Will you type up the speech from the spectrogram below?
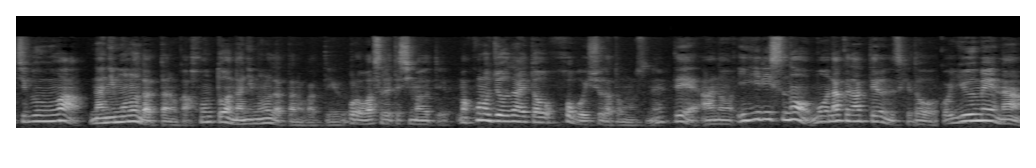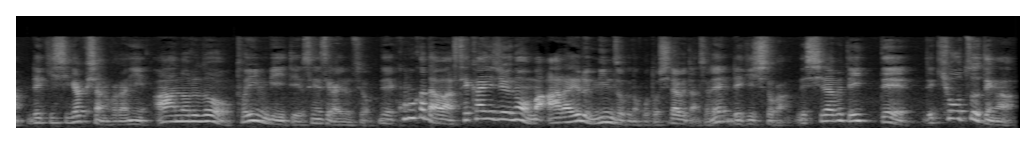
自分は何者だったのか、本当は何者だったのかっていうところを忘れてしまうっていう。まあこの状態とほぼ一緒だと思うんですね。で、あの、イギリスのもう亡くなってるんですけど、こう有名な歴史学者の方にアーノルド・トインビーっていう先生がいるんですよ。で、この方は世界中の、まあ、あらゆる民族のことを調べたんですよね。歴史とか。で、調べていって、で、共通点が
